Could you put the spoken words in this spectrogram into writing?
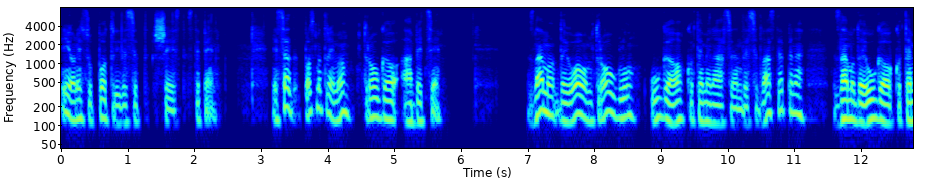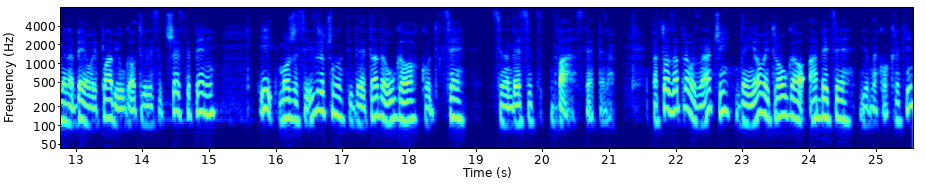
i oni su po 36 stepeni. E sad, posmatrajmo trougao ABC. Znamo da je u ovom trouglu ugao kod temena A 72 stepena, znamo da je ugao kod temena B, ovaj plavi ugao 36 stepeni i može se izračunati da je tada ugao kod C 72 stepena. Pa to zapravo znači da je ovaj trougao ABC jednakokraki,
